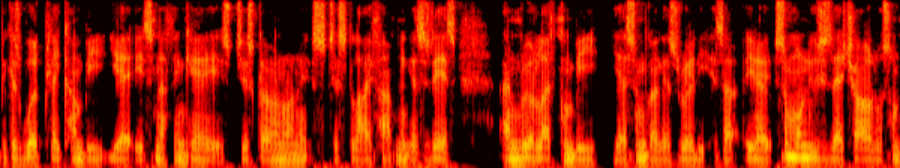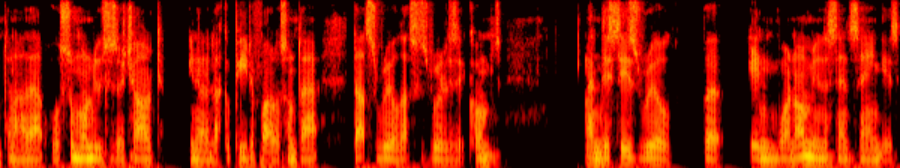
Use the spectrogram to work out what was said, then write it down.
Because wordplay can be, yeah, it's nothing here. It's just going on. It's just life happening as it is and real life can be yeah some guy goes really is that you know someone loses their child or something like that or someone loses a child you know like a pedophile or something like that, that's real that's as real as it comes and this is real. But in what I'm in a sense saying is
